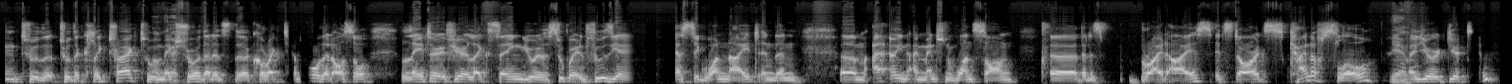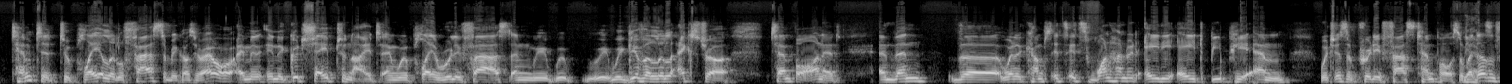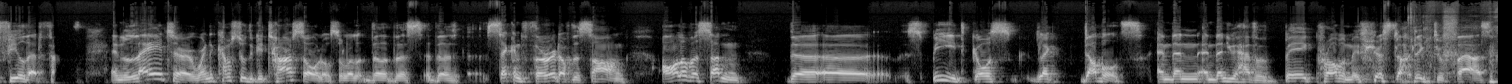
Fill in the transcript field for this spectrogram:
to the to the click track to okay. make sure that it's the correct tempo. That also later, if you're like saying you're super enthusiastic one night and then um, I, I, mean I mentioned one song uh, that is bright eyes it starts kind of slow yeah. and you're you're tempted to play a little faster because you're oh i'm in, a good shape tonight and we'll play really fast and we, we we give a little extra tempo on it and then the when it comes it's it's 188 bpm which is a pretty fast tempo so yeah. it doesn't feel that fast and later when it comes to the guitar solo so the the, the second third of the song all of a sudden the uh, speed goes like doubles. And then and then you have a big problem if you're starting too fast.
